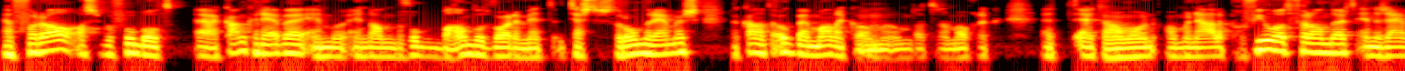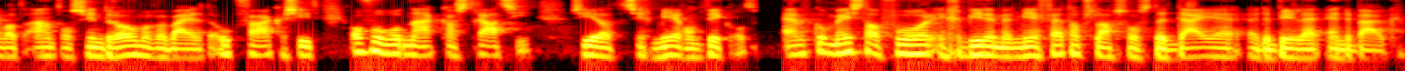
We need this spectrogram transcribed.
en vooral als ze bijvoorbeeld uh, kanker hebben en, en dan bijvoorbeeld behandeld worden met testosteronremmers, dan kan het ook bij mannen komen, omdat er dan mogelijk het, het hormonale profiel wat verandert. En er zijn wat aantal syndromen waarbij je dat ook vaker ziet. Of bijvoorbeeld na castratie zie je dat het zich meer ontwikkelt. En het komt meestal voor in gebieden met meer vetopslag, zoals de dijen, eh, de billen en de buik.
